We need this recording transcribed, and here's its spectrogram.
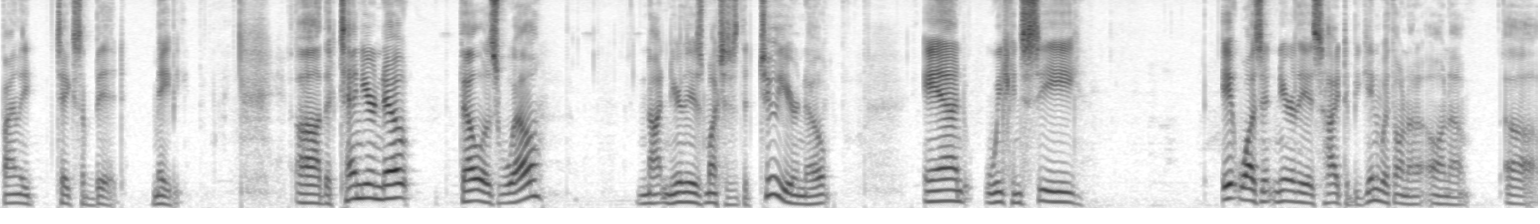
finally takes a bid. Maybe. Uh, the 10 year note fell as well, not nearly as much as the two year note. And we can see it wasn't nearly as high to begin with on a, on a uh,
